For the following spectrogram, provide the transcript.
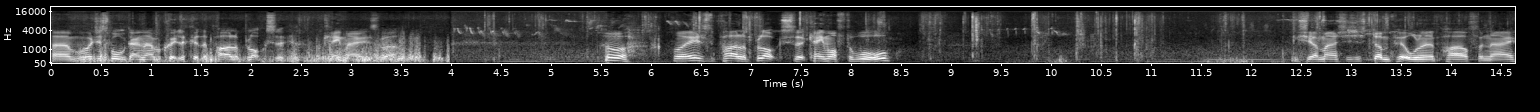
um, we'll just walk down and have a quick look at the pile of blocks that came out as well oh well here's the pile of blocks that came off the wall. You see I managed to just dump it all in a pile for now.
